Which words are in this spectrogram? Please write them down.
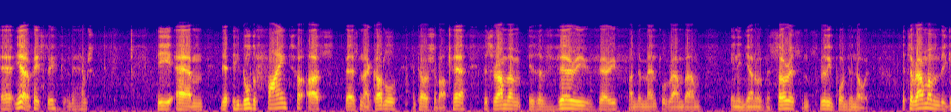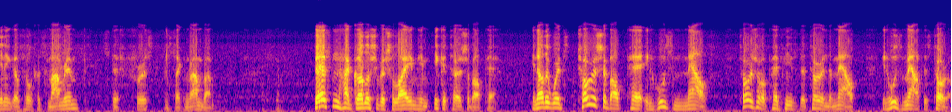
uh, yeah, page three, the, um, the, it will define to us Bezna Gadol and Torah Shabbat. This Rambam is a very, very fundamental Rambam in Inyanim of Mesoris, and it's really important to know it. It's a Rambam in the beginning of Hilchas Mamrim. It's the first and second Rambam. Bezdin Hagadol Shebeshalayim Him Ika Torah Shabbal Peh. In other words, Torah Shabbal Peh, in whose mouth, Torah Shabbal Peh means the Torah in the mouth, in whose mouth is Torah.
